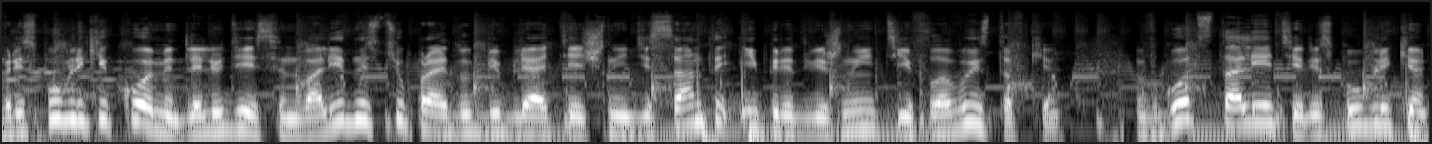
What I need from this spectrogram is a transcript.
В Республике Коми для людей с инвалидностью пройдут библиотечные десанты и передвижные тифло-выставки. В год столетия республики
